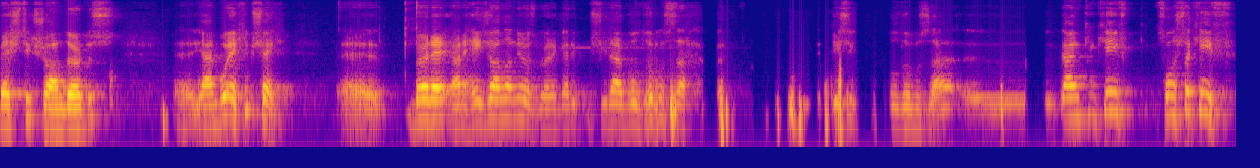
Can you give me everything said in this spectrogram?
Beşlik şu an dördüz. Yani bu ekip şey, böyle yani heyecanlanıyoruz böyle garip bir şeyler bulduğumuzda. değişik bulduğumuzda. Yani keyif, sonuçta keyif.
